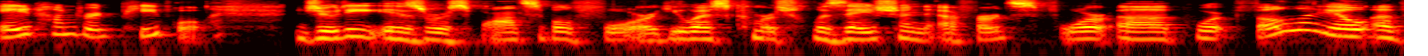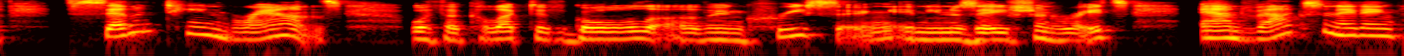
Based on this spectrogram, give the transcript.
800 people. Judy is responsible for U.S. commercialization efforts for a portfolio of 17 brands with a collective goal of increasing immunization rates and vaccinating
